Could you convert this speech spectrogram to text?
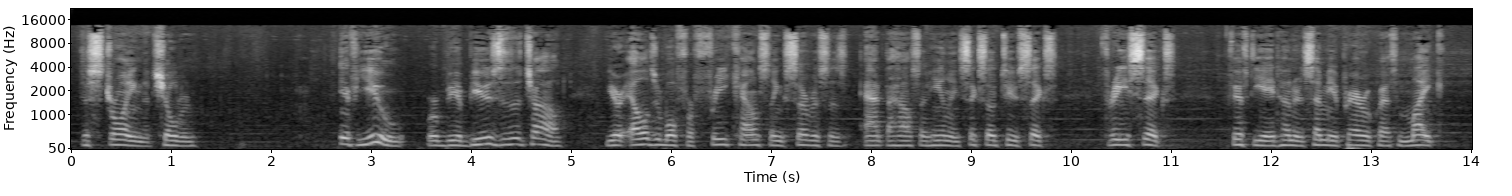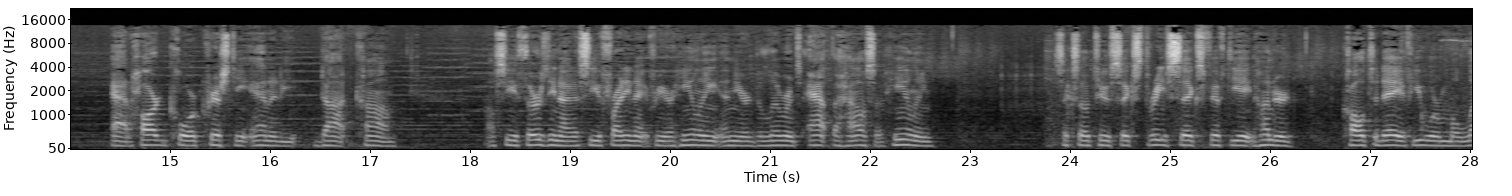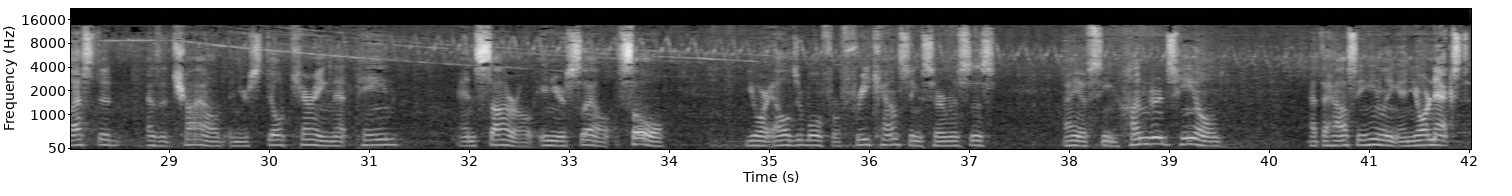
destroying the children. If you were be abused as a child, you're eligible for free counseling services at the House of Healing, 602 636 5800. Send me a prayer request, mike at hardcorechristianity.com. I'll see you Thursday night. I'll see you Friday night for your healing and your deliverance at the House of Healing, 602 636 5800. Call today if you were molested as a child and you're still carrying that pain and sorrow in your soul. You are eligible for free counseling services. I have seen hundreds healed at the House of Healing, and you're next.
